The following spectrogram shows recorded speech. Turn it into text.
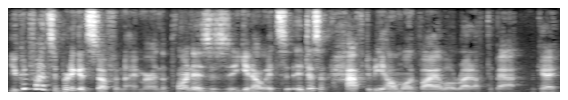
you can find some pretty good stuff in Nightmare. And the point is, is you know, it's it doesn't have to be Hell mode viable right off the bat. Okay.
